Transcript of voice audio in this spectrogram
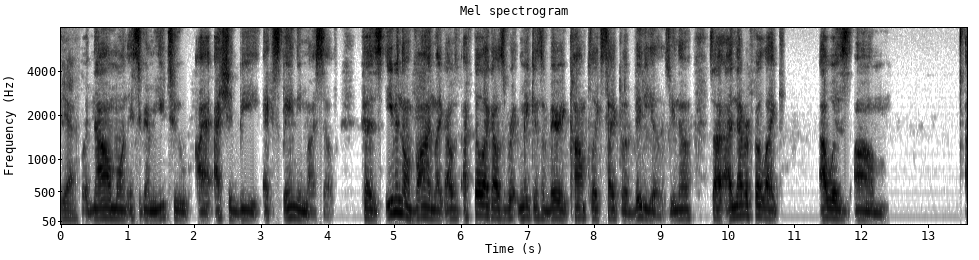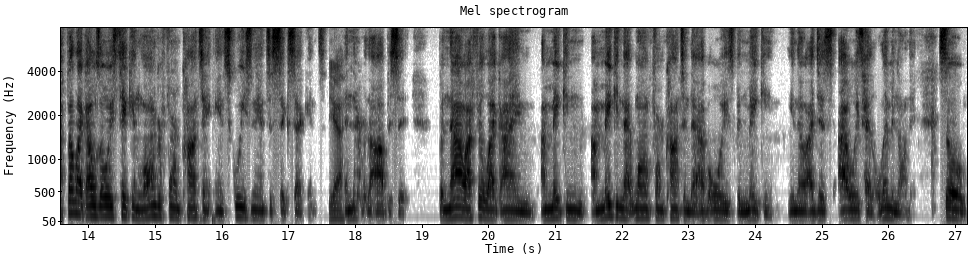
Yeah. but now I'm on Instagram and YouTube. I, I should be expanding myself because even on Vine, like I was, I felt like I was re- making some very complex type of videos, you know. So I, I never felt like I was, um, I felt like I was always taking longer form content and squeezing it into six seconds Yeah. and never the opposite. But now I feel like I'm I'm making I'm making that long form content that I've always been making. You know, I just I always had a limit on it. So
